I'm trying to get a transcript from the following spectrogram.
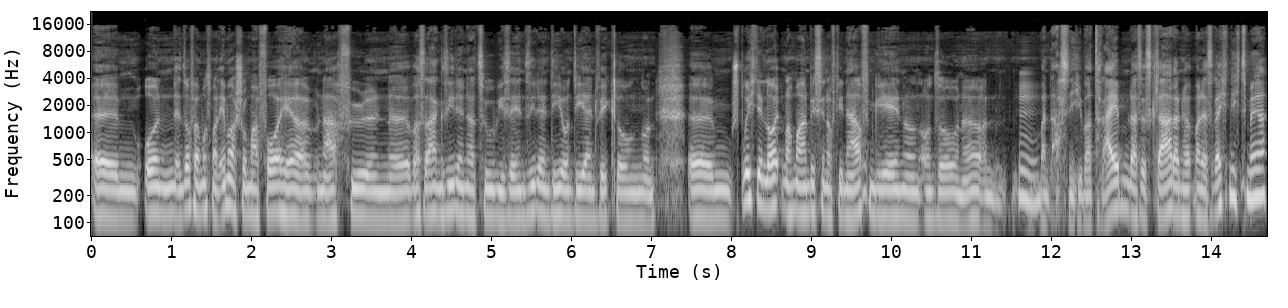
Ähm, und insofern muss man immer schon mal vorher nachfühlen, äh, was sagen Sie denn dazu, wie sehen Sie denn die und die Entwicklung und ähm, sprich den Leuten noch mal ein bisschen auf die Nerven gehen und, und so. Ne? Und hm. man darf es nicht übertreiben, das ist klar, dann hört man erst recht nichts mehr.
